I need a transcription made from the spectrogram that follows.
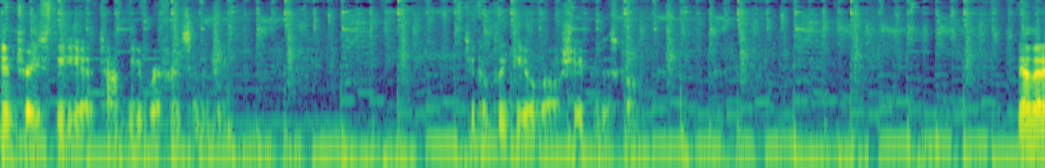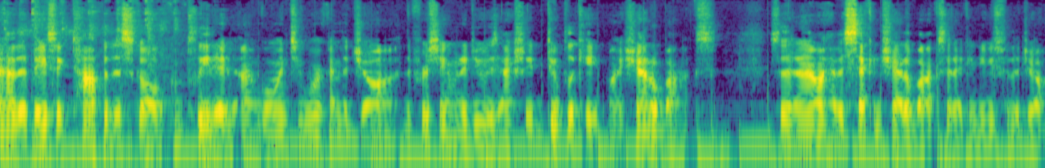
and trace the uh, top view reference imagery to complete the overall shape of the skull. Now that I have the basic top of the skull completed, I'm going to work on the jaw. And the first thing I'm going to do is actually duplicate my shadow box so that now I have a second shadow box that I can use for the jaw.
